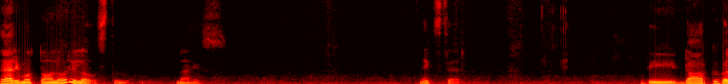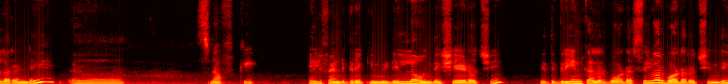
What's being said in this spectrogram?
శారీ మొత్తం ఆల్ ఓవర్ ఇలా వస్తుంది. నైస్. నెక్స్ట్ శారీ. ఇది డార్క్ కలర్ అండి. స్నఫ్కి ఎలిఫెంట్ గ్రేకి మిడిల్లో ఉంది షేడ్ వచ్చి with green colour border silver border వచ్చింది.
